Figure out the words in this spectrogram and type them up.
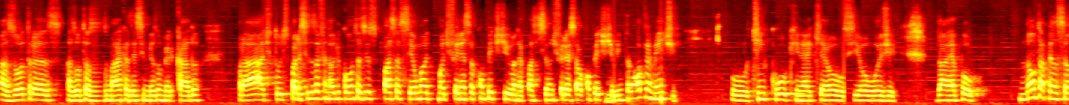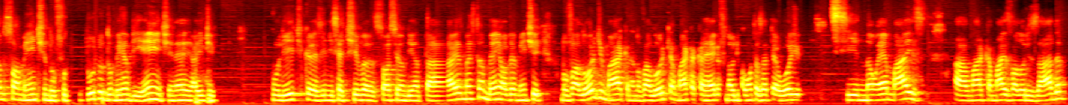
as outras, as outras marcas desse mesmo mercado para atitudes parecidas, afinal de contas, isso passa a ser uma, uma diferença competitiva, né? Passa a ser um diferencial competitivo. Então, obviamente, o Tim Cook, né, que é o CEO hoje da Apple, não está pensando somente no futuro do meio ambiente, né, aí de políticas, iniciativas socioambientais, mas também, obviamente, no valor de marca, né, no valor que a marca carrega, afinal de contas, até hoje, se não é mais a marca mais valorizada,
